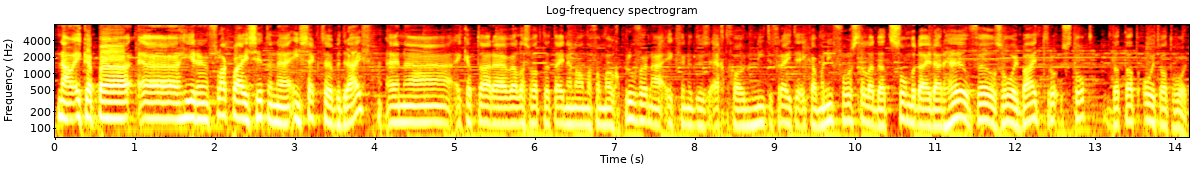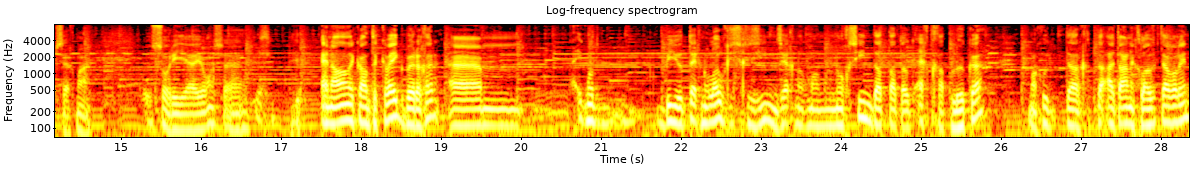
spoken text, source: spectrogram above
Nou, ik heb uh, uh, hier een vlakbij zit een uh, insectenbedrijf. En ik heb daar wel eens wat het een en ander van mogen proeven. Nou, ik vind het dus echt gewoon niet te vreten. Ik kan me niet voorstellen dat zonder dat je daar heel veel zooi bij stopt, dat dat ooit wat wordt, zeg maar. Sorry jongens. En aan de andere kant de kweekburger. Um, ik moet biotechnologisch gezien zeg nog, maar, nog zien dat dat ook echt gaat lukken. Maar goed, daar, daar, uiteindelijk geloof ik daar wel in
